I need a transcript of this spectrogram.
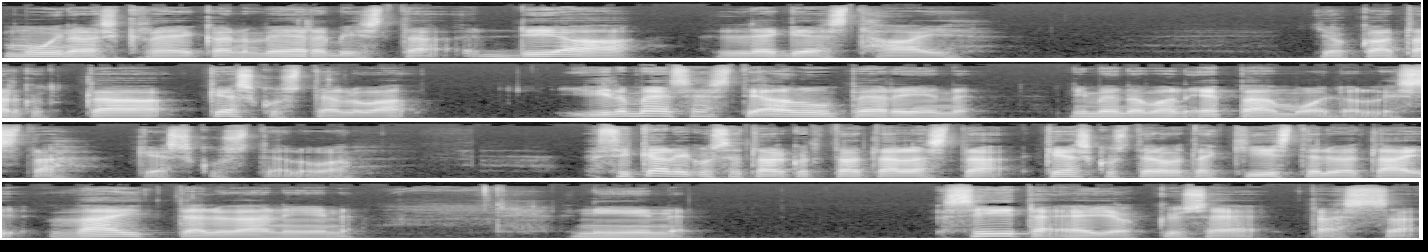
muinaiskreikan verbistä dia legesthai, joka tarkoittaa keskustelua ilmeisesti alun perin nimenomaan epämuodollista keskustelua. Sikäli kun se tarkoittaa tällaista keskustelua tai kiistelyä tai väittelyä, niin, niin siitä ei ole kyse tässä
